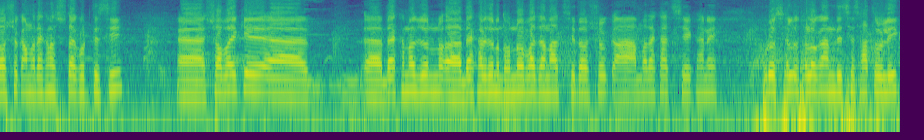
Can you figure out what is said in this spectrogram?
দর্শক, আমরা দেখানোর চেষ্টা করতেছি। সবাইকে দেখানোর জন্য দেখার জন্য ধন্যবাদ জানাচ্ছি দর্শক। আমরা দেখাচ্ছি এখানে পুরো স্লোগান দিচ্ছে ছাত্রলীগ।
